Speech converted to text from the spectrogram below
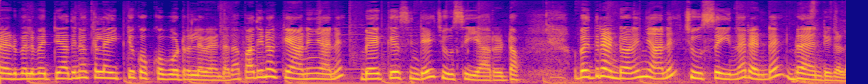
റെഡ് വെൽവെറ്റ് അതിനൊക്കെ ലൈറ്റ് കൊക്കോ പൗഡറല്ലേ വേണ്ടത്? അപ്പോൾ അതിനൊക്കെയാണ് ഞാൻ ബേക്കേഴ്സിന്റെ ചൂസ് ചെയ്യാറ് കേട്ടോ അപ്പോൾ ഇത് രണ്ടുമാണ് ഞാൻ ചൂസ് ചെയ്യുന്ന രണ്ട് ബ്രാൻഡുകൾ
